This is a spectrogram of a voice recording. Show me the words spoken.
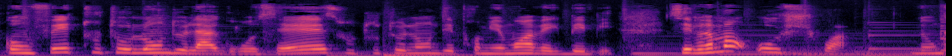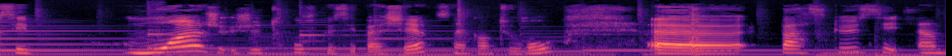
qu'on fait tout au long de la grossesse ou tout au long des premiers mois avec bébé. C'est vraiment au choix. Donc c'est moi je, trouve que c'est pas cher, 50 euros, euh, parce que c'est un.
